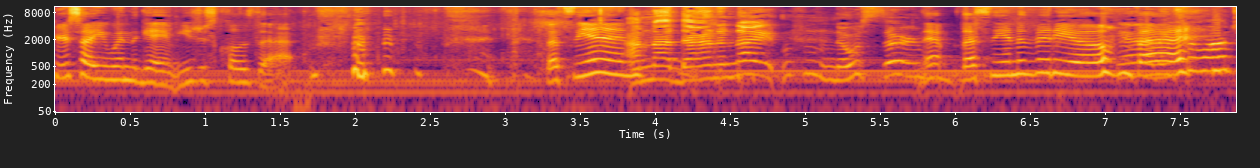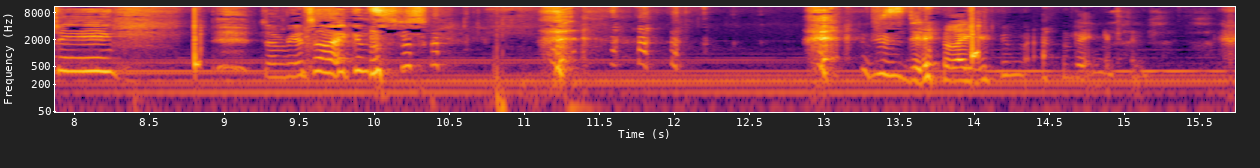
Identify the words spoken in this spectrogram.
Here's how you win the game. You just close that. that's the end. I'm not dying tonight. No, sir. Yep, that's the end of the video. Yeah, Bye. thanks for watching. Don't like and subscribe. just did it while you're not paying attention.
